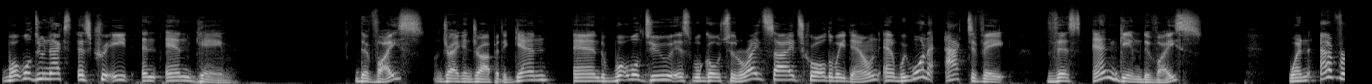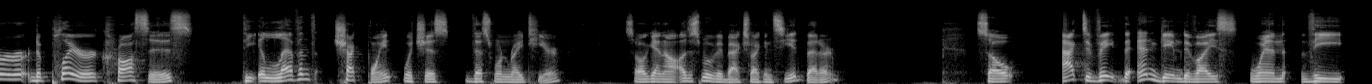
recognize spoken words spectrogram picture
what we'll do next is create an end game device. drag and drop it again. And what we'll do is we'll go to the right side, scroll all the way down, and we want to activate this end game device whenever the player crosses the 11th checkpoint, which is this one right here. So again, I'll, I'll just move it back so I can see it better. So activate the end game device when the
